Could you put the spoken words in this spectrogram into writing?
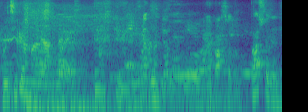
কুচিকা মালের পাঁচশো দেবো। পাঁচশো দেবো।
